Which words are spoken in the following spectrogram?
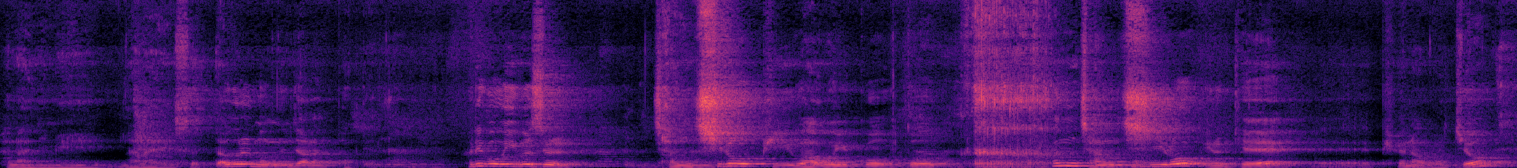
하나님의 나라에서 떡을 먹는 자는 복되다. 그리고 이것을 잔치로 비유하고 있고 또 큰 잔치로 이렇게 표현하고 있죠.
